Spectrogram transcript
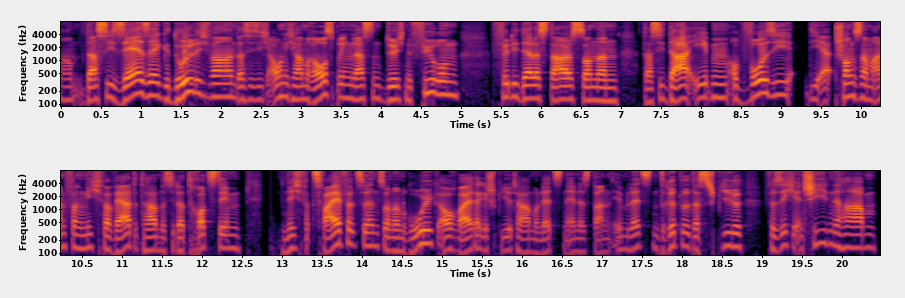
ähm, dass sie sehr, sehr geduldig waren, dass sie sich auch nicht haben rausbringen lassen durch eine Führung für die Dallas Stars, sondern dass sie da eben, obwohl sie die Chancen am Anfang nicht verwertet haben, dass sie da trotzdem nicht verzweifelt sind, sondern ruhig auch weitergespielt haben und letzten Endes dann im letzten Drittel das Spiel für sich entschieden haben.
